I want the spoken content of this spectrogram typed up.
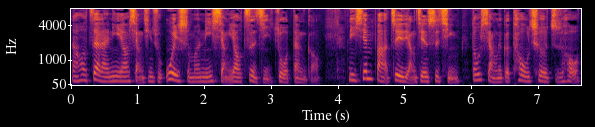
然后再来，你也要想清楚，为什么你想要自己做蛋糕？你先把这两件事情都想了个透彻之后，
